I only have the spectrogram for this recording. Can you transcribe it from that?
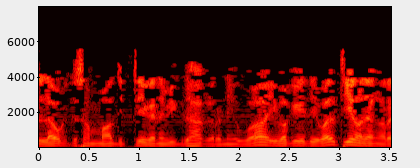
ලෞකික සම්මාදිට්ඨිය ගැන විග්‍රහ කරණෙව්වා. ඒ වගේ දේවල් තියෙනවා. දැන් අර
